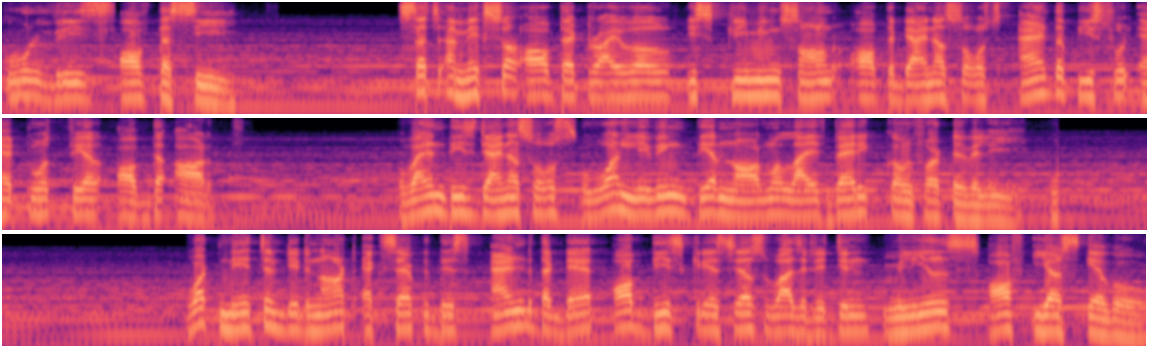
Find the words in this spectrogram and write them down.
cool breeze of the sea such a mixture of the tribal screaming sound of the dinosaurs and the peaceful atmosphere of the earth. When these dinosaurs were living their normal life very comfortably. What nature did not accept this and the death of these creatures was written millions of years ago.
